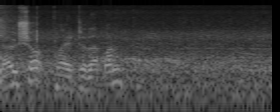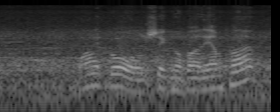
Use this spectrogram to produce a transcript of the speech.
No shot played to that one. Wide ball signalled by the umpire.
